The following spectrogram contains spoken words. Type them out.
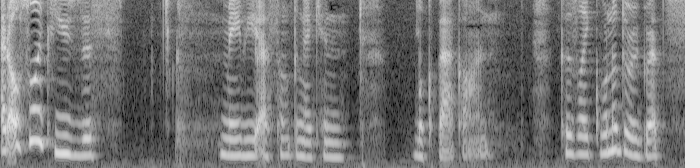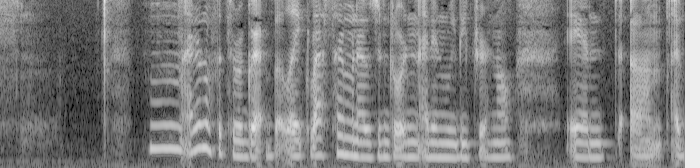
I'd also like to use this maybe as something I can look back on. Because, like, one of the regrets. Hmm, I don't know if it's a regret, but like last time when I was in Jordan, I didn't really journal. And um, I,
